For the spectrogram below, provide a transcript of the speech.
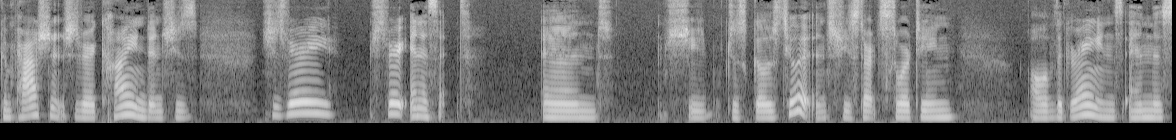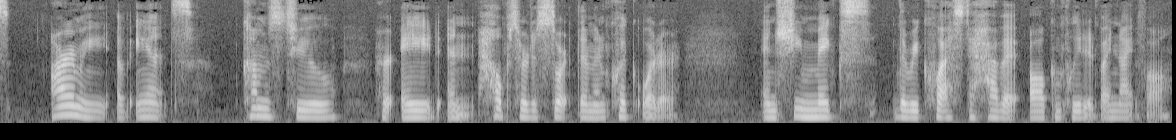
compassionate, she's very kind and she's she's very she's very innocent. And she just goes to it and she starts sorting all of the grains and this army of ants comes to her aid and helps her to sort them in quick order and she makes the request to have it all completed by nightfall.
